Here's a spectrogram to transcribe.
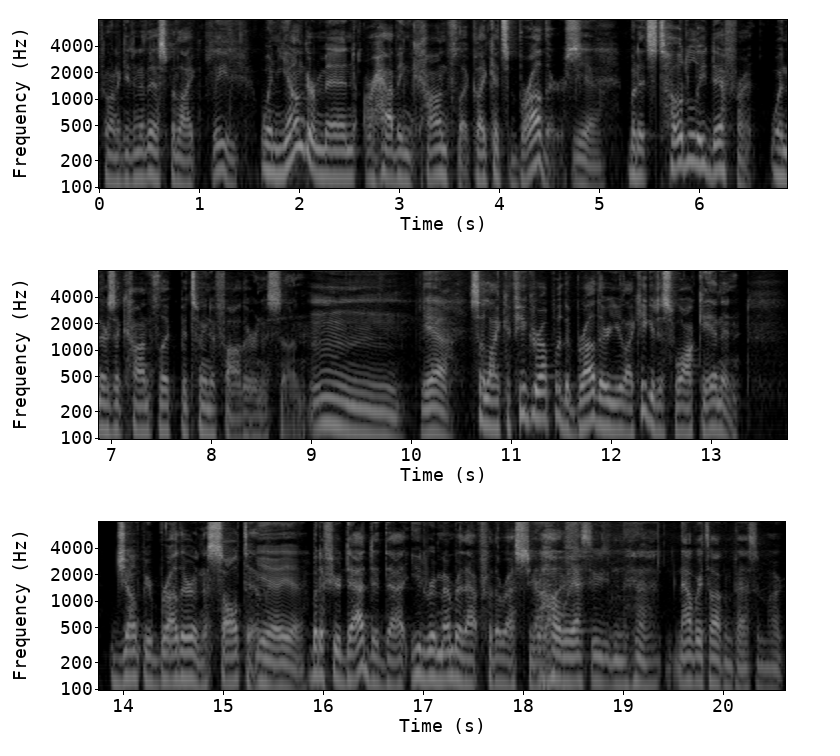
if you want to get into this, but like Please. when younger men are having conflict, like it's brothers. Yeah. But it's totally different when there's a conflict between a father and a son. Mm. Yeah. So, like, if you grew up with a brother, you're like, you could just walk in and jump your brother and assault him. Yeah. Yeah. But if your dad did that, you'd remember that for the rest of your Oh, life. that's now we're talking, Pastor Mark.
